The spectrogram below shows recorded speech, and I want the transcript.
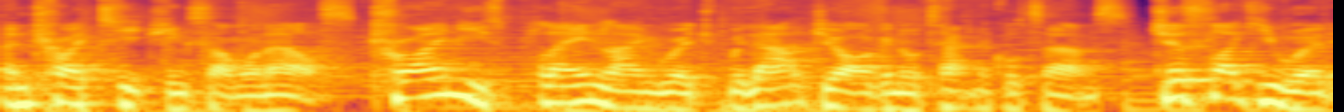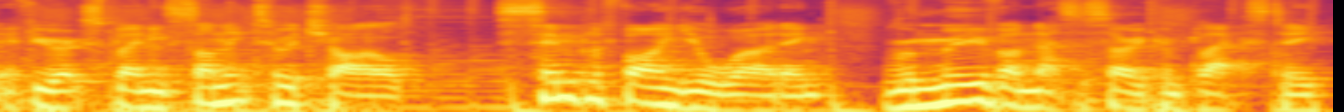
and try teaching someone else. Try and use plain language without jargon or technical terms, just like you would if you were explaining something to a child simplifying your wording, remove unnecessary complexity,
